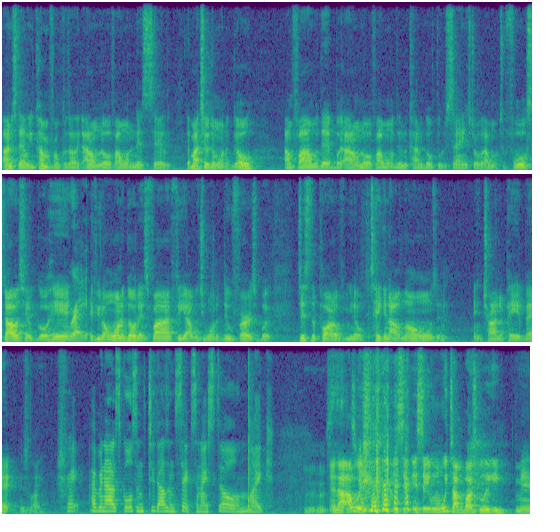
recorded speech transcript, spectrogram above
I understand where you're coming from because I was like, I don't know if I want to necessarily if my children want to go, I'm fine with that, but I don't know if I want them to kind of go through the same struggle. I want to full scholarship, go ahead. Right. If you don't want to go, that's fine. Figure out what you want to do first, but just the part of you know taking out loans and and trying to pay it back is like Right. I've been out of school since 2006, and I still am like. Mm-hmm. And I, I wish, and see, and see, when we talk about school, it, it- man,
